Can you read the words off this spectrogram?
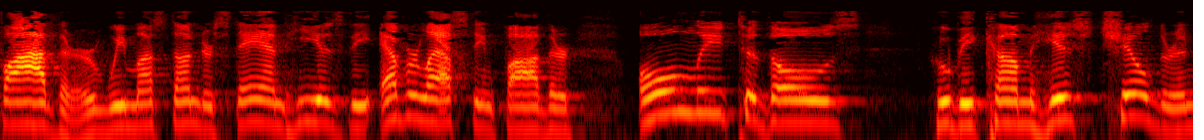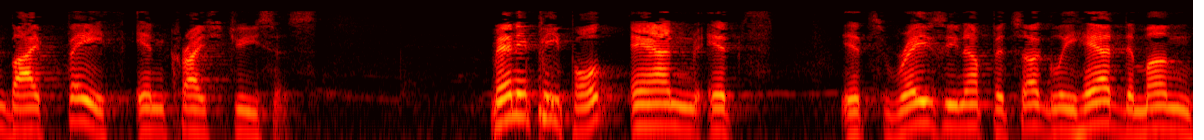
Father, we must understand He is the everlasting Father only to those who become his children by faith in Christ Jesus. Many people, and it's, it's raising up its ugly head among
